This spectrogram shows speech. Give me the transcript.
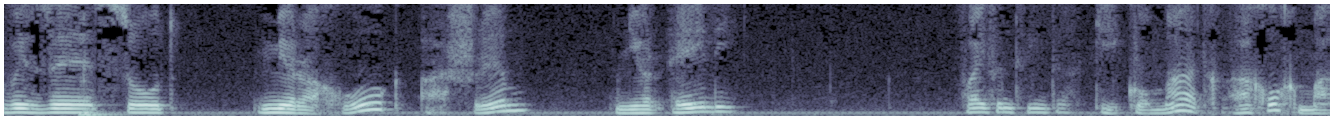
veze sod mirachok Hashem nir eli 25 ki komat ha-chochma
